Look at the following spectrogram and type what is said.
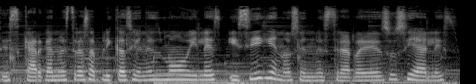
Descarga nuestras aplicaciones móviles y síguenos en nuestras redes sociales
